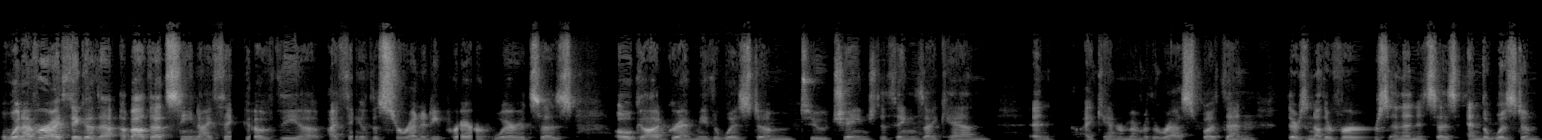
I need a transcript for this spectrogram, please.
Whenever I think of that about that scene, I think of the uh, I think of the Serenity Prayer where it says, "Oh God, grant me the wisdom to change the things I can," and I can't remember the rest. But then Mhm. there's another verse, and then it says, "And the wisdom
